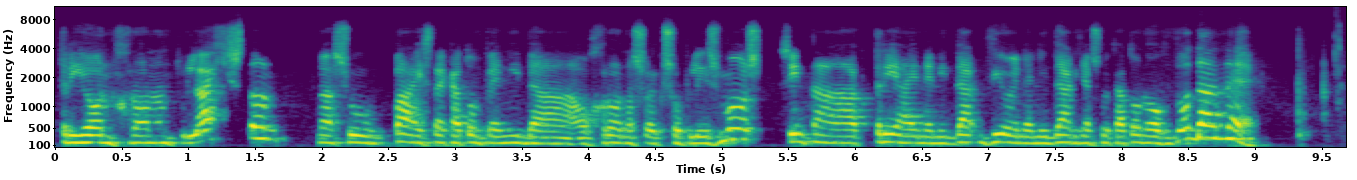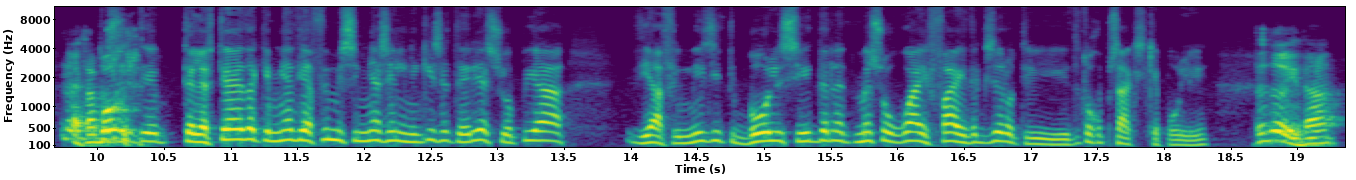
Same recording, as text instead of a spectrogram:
τριών χρόνων τουλάχιστον, να σου πάει στα 150 ο χρόνος ο εξοπλισμός, συν τα 2,90 σου 180, ναι. Ναι, θα μπορούσε. Τελευταία είδα και μια διαφήμιση μιας ελληνικής εταιρείας η οποία διαφημίζει την πώληση ίντερνετ μέσω Wi-Fi. Δεν ξέρω τι, δεν το έχω ψάξει και πολύ. Δεν το είδα.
